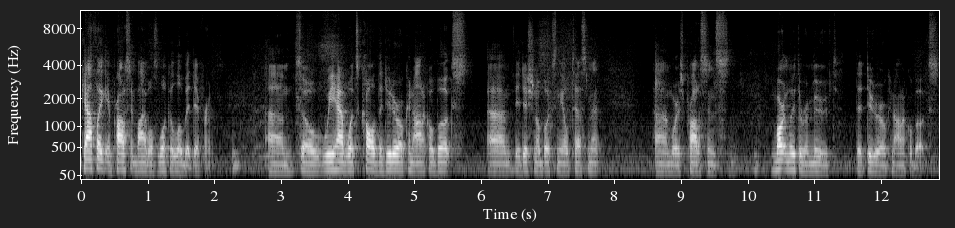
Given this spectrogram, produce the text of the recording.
Catholic and Protestant Bibles look a little bit different. Um, so we have what's called the deuterocanonical books, um, the additional books in the Old Testament, um, whereas Protestants, Martin Luther removed the deuterocanonical books.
